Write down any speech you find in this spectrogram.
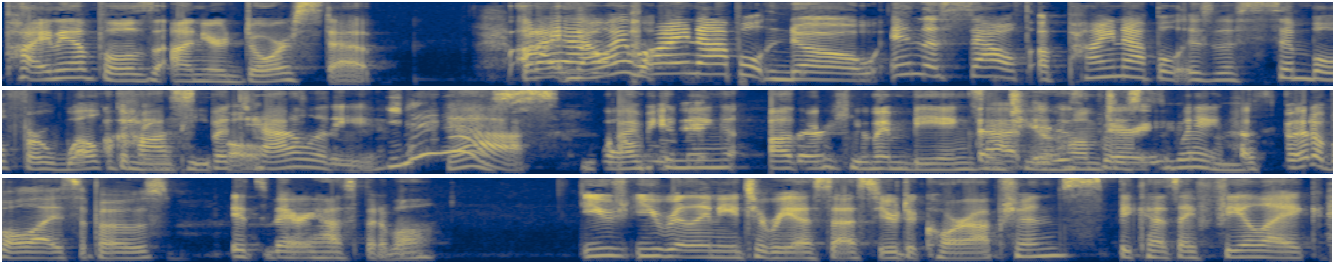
Pineapples on your doorstep. But I, I now I pineapple. No, in the South, a pineapple is the symbol for welcoming hospitality. People. Yeah, yes. welcoming I mean, other human beings into your home to swing. Hospitable, I suppose. It's very hospitable. You you really need to reassess your decor options because I feel like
